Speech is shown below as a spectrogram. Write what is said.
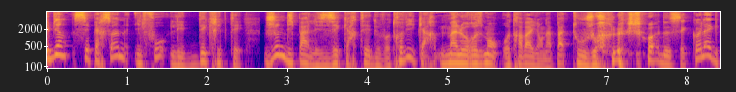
Eh bien, ces personnes, il faut les décrypter. Je ne dis pas les écarter de votre vie, car malheureusement, au travail, on n'a pas toujours le choix de ses collègues,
